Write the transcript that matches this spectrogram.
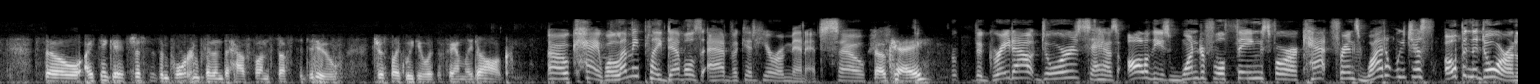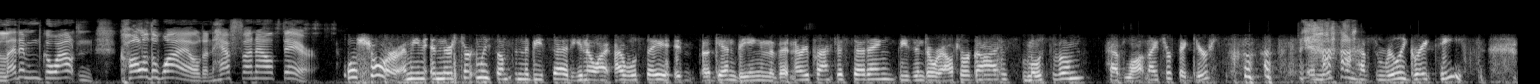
So I think it's just as important for them to have fun stuff to do, just like we do with a family dog. Okay, well, let me play devil's advocate here a minute. So, okay, the great outdoors has all of these wonderful things for our cat friends. Why don't we just open the door and let him go out and call of the wild and have fun out there? Well, sure. I mean, and there's certainly something to be said. You know, I, I will say, it, again, being in the veterinary practice setting, these indoor outdoor guys, most of them have a lot nicer figures, and of them have some really great teeth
